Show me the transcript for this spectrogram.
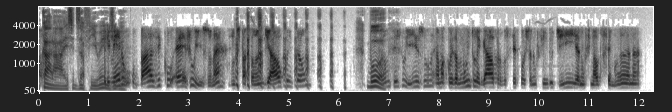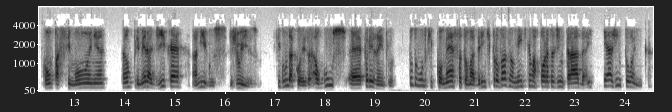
encarar esse desafio, hein? Primeiro, Giba? o básico é juízo, né? A gente está falando de álcool, então Boa. vamos ter juízo. É uma coisa muito legal para você, poxa, no fim do dia, no final de semana, com parcimônia então, primeira dica é, amigos, juízo. Segunda coisa, alguns, é, por exemplo, todo mundo que começa a tomar drink provavelmente tem uma porta de entrada que é a gin tônica.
